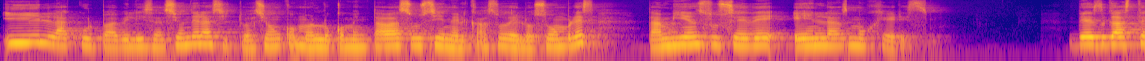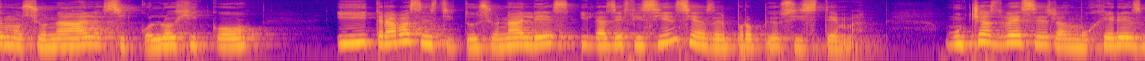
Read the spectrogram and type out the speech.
y la culpabilización de la situación, como lo comentaba Susi en el caso de los hombres, también sucede en las mujeres. Desgaste emocional, psicológico y trabas institucionales y las deficiencias del propio sistema. Muchas veces las mujeres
